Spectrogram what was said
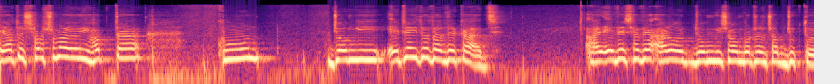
এরা তো সবসময় ওই হত্যা, খুন, জঙ্গি, এটাই তো তাদের কাজ। আর এদের সাথে আরও জঙ্গি সংগঠন সব যুক্ত হয়ে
